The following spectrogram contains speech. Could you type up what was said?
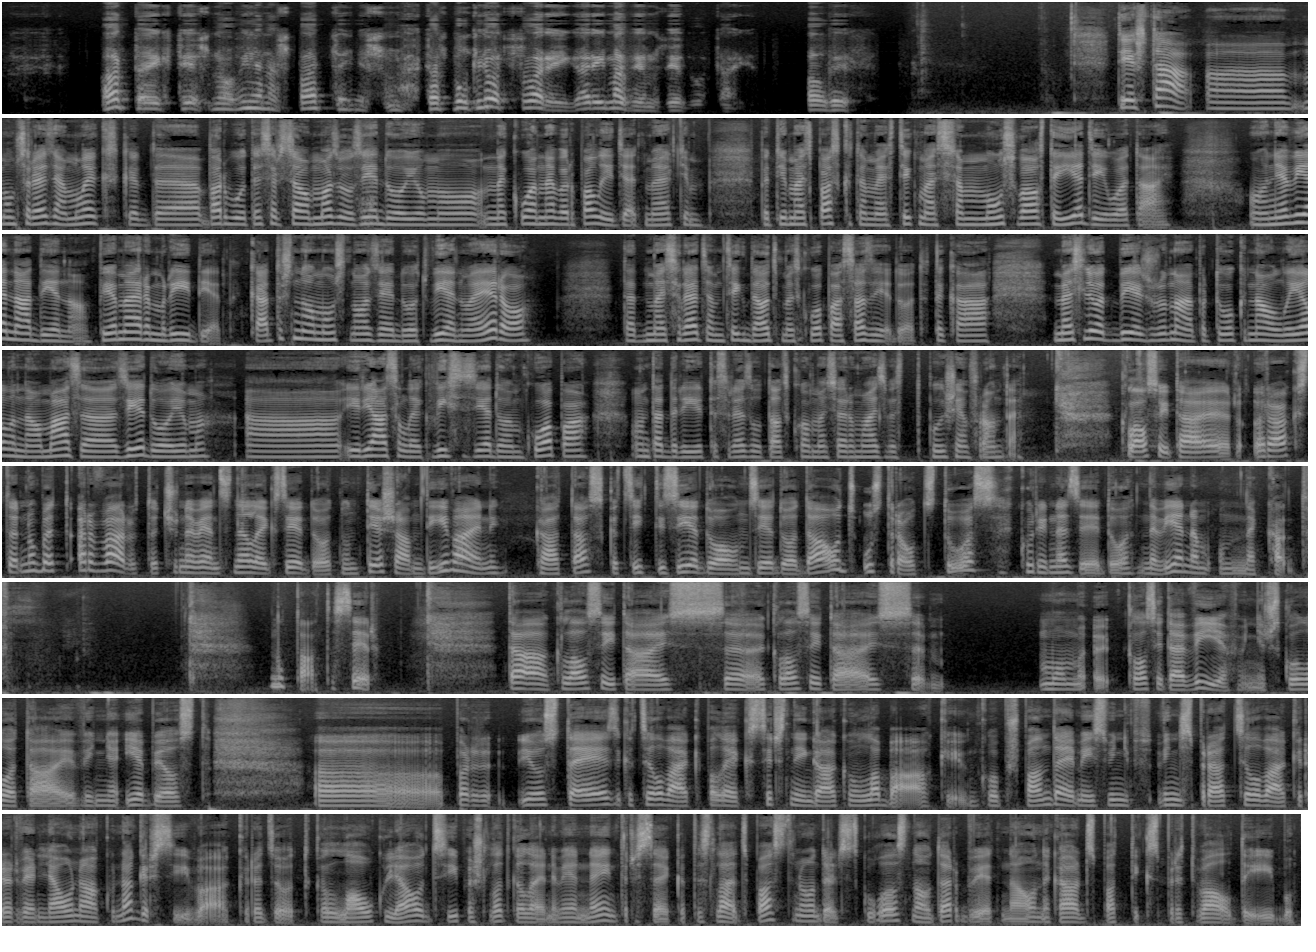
atteikties no vienas paciņas. Tas būtu ļoti svarīgi arī maziem ziedotājiem. Paldies! Tieši tā, uh, mums reizēm liekas, ka uh, varbūt es ar savu mazo ziedojumu neko nevaru palīdzēt mērķim, bet ja mēs paskatāmies, cik mēs esam mūsu valstī iedzīvotāji, un ja vienā dienā, piemēram, rītdien, katrs no mums noziedot vienu eiro, tad mēs redzam, cik daudz mēs kopā saziedot. Mēs ļoti bieži runājam par to, ka nav liela, nav maza ziedojuma. Uh, ir jāsaliek visi ziedojumi kopā, un tad arī ir tas rezultāts, ko mēs varam aizvest puišiem frontē. Klausītāji raksta, nu, bet ar varu taču neviens neliek ziedot. Un tiešām dīvaini, kā tas, ka citi ziedo un ziedo daudz, uztrauc tos, kuri neziedo nevienam un nekad. Nu, tā tas ir tā klausītājs, eh, klausītājs mums, klausītāja Vija, viņa ir skolotāja, viņa iebilst uh, par jūsu tēzi, ka cilvēki paliek sirsnīgāki un labāki. Un kopš pandēmijas viņa, viņas prāt cilvēki ir arvien ļaunāki un agresīvāki, redzot, ka lauku ļaudis īpaši latgalē nevienu neinteresē, ka tas lēdz pasta nodeļas, skolas nav darba vieta, nav nekādas patiks pret valdību.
